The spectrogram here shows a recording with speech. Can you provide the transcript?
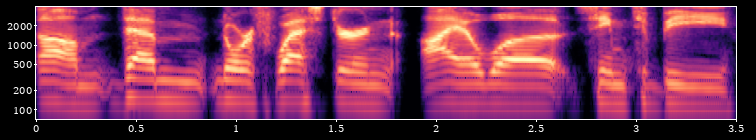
um, them Northwestern, Iowa seem to be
